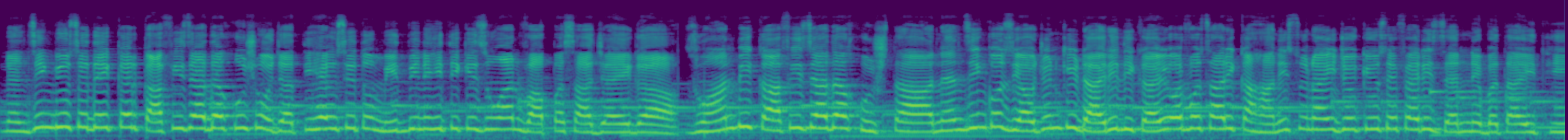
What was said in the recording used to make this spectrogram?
नंजिंग भी उसे देखकर काफ़ी ज़्यादा खुश हो जाती है। उसे तो उम्मीद भी नहीं थी कि जुआन वापस आ जाएगा। जुआन भी काफ़ी ज़्यादा खुश था। नंजिंग को जियाजुन की डायरी दिखाई और वो सारी कहानी सुनाई जो कि उसे फेरी जैन ने बताई थी।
